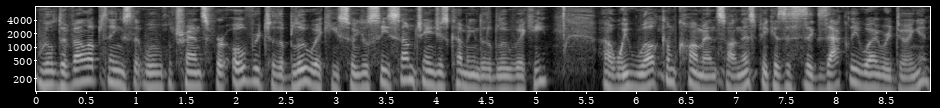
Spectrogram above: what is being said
we'll develop things that we will transfer over to the Blue Wiki. So you'll see some changes coming to the Blue Wiki. Uh, we welcome comments on this because this is exactly why we're doing it.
